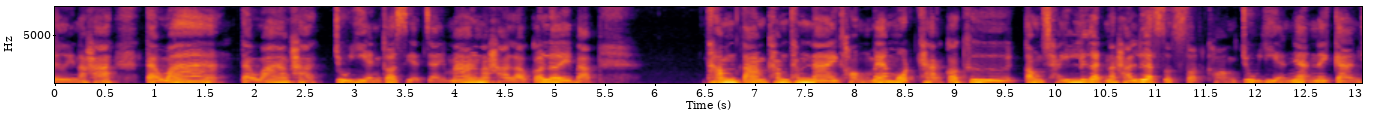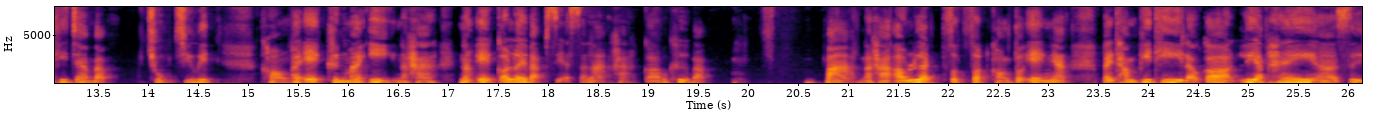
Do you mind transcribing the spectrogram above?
เลยนะคะ แต่ว่าแต่ว่าค่ะจูเหยียนก็เสียใจมากนะคะเราก็เลยแบบทำตามคำทำนายของแม่มดค่ะ ก็คือต้องใช้เลือดนะคะ เลือดสดๆของจูเหยียนเนี่ยในการที่จะแบบ ชุบชีวิตของพระเอกขึ้นมาอีกนะคะนางเอกก็เลยแบบเสียสละค่ะ ก็คือแบบปาดนะคะ เอาเลือดสดๆของตัวเองเนี่ยไปทำพิธีแล้วก็เรียกให้สื่อ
